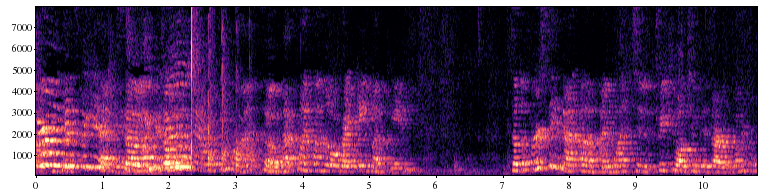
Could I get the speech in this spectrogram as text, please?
Carolyn gets the gift. So you can go do it now if you want. So that's my fun little right game, left game. So the first thing that um, I want to treat you all to is our wonderful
